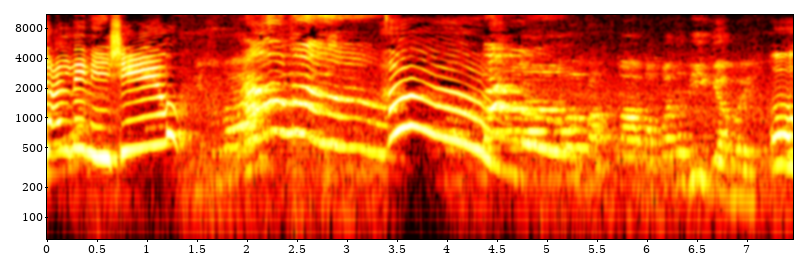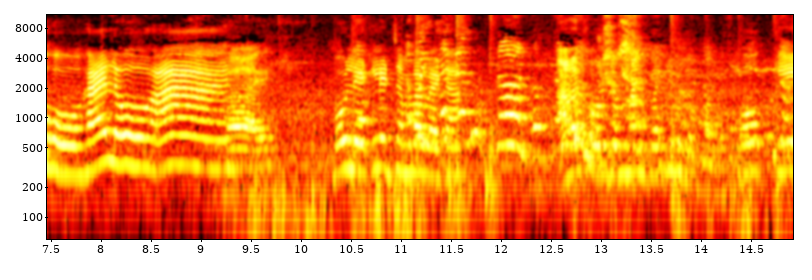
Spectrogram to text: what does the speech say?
જલ્દી નિશિવ હા. પપ્પા તો બી ગયા ભાઈ ઓહો હેલો હાય બહુ લેટ લેટ જમવા બેઠા ઓકે.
